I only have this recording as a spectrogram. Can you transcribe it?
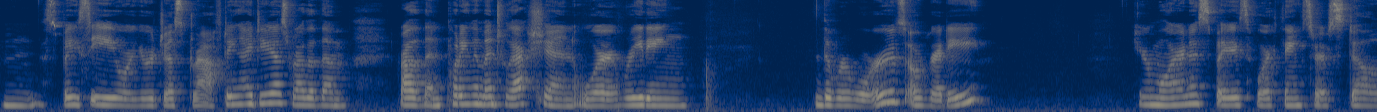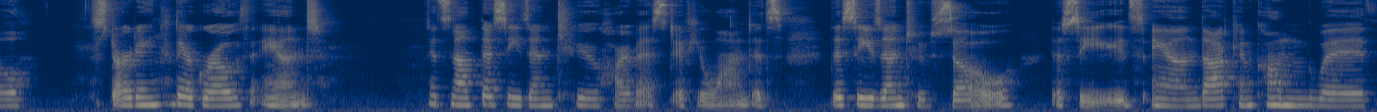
hmm, spacey, or you're just drafting ideas rather than rather than putting them into action or reading the rewards already. You're more in a space where things are still starting their growth and it's not the season to harvest if you want. It's the season to sow the seeds, and that can come with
